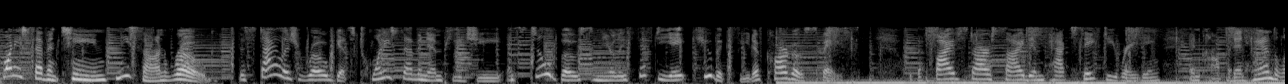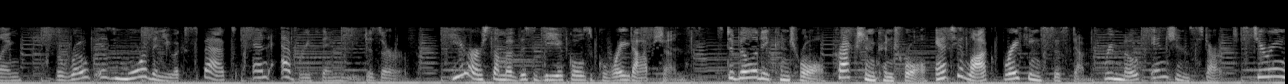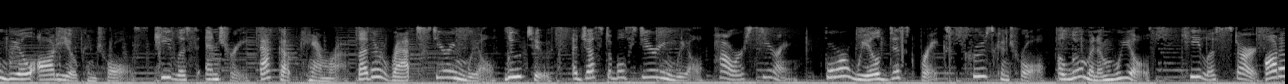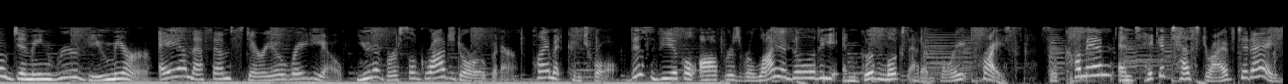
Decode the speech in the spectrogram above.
2017 Nissan Rogue. The stylish Rogue gets 27 mpg and still boasts nearly 58 cubic feet of cargo space. With a five-star side impact safety rating and confident handling, the Rogue is more than you expect and everything you deserve. Here are some of this vehicle's great options. Stability control, traction control, anti-lock braking system, remote engine start, steering wheel audio controls, keyless entry, backup camera, leather wrapped steering wheel, Bluetooth, adjustable steering wheel, power steering, four-wheel disc brakes, cruise control, aluminum wheels, keyless start, auto-dimming rear view mirror, AM FM stereo radio, universal garage door opener, climate control. This vehicle offers reliability and good looks at a great price. So come in and take a test drive today.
